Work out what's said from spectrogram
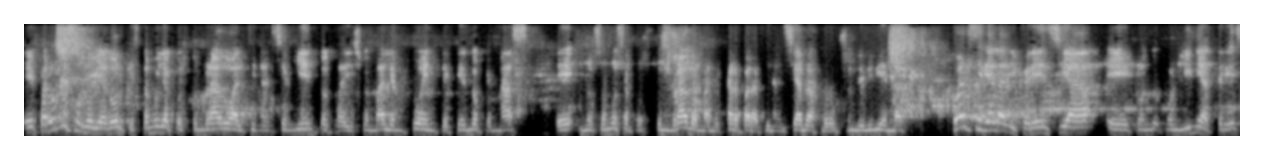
Eh, para un desarrollador que está muy acostumbrado al financiamiento tradicional en puente, que es lo que más eh, nos hemos acostumbrado a manejar para financiar la producción de vivienda, ¿cuál sería la diferencia con, con, línea 3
